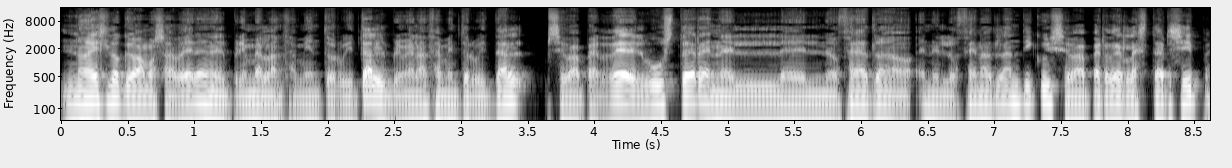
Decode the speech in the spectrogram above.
No es lo que vamos a ver en el primer lanzamiento orbital. El primer lanzamiento orbital se va a perder el booster en el, océano, Atlántico y se va a perder la Starship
